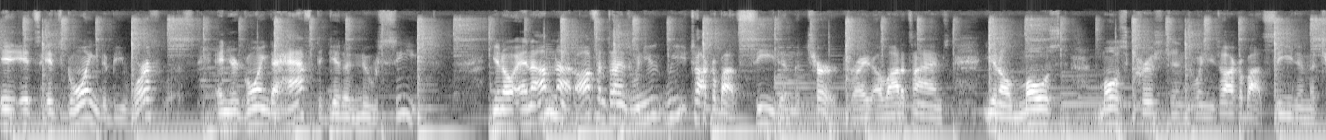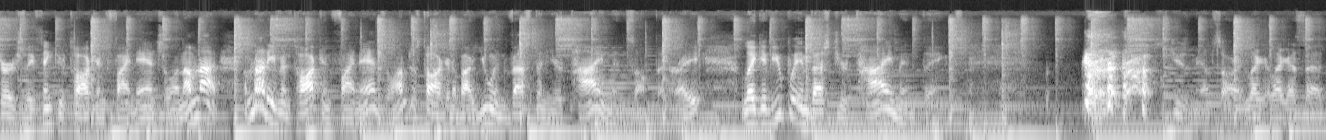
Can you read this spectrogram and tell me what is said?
It's, it's going to be worthless, and you're going to have to get a new seed. You know, and I'm not, oftentimes, when you, when you talk about seed in the church, right, a lot of times, you know, most most Christians when you talk about seed in the church, they think you're talking financial. And I'm not I'm not even talking financial. I'm just talking about you investing your time in something, right? Like if you put invest your time in things. excuse me, I'm sorry. Like like I said,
